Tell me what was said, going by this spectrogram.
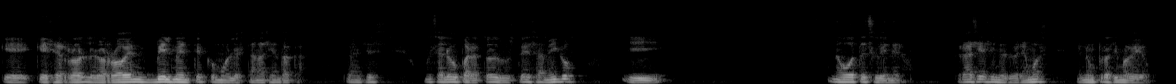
que, se lo roben vilmente como lo están haciendo acá. Entonces, un saludo para todos ustedes, amigos y no voten su dinero. Gracias y nos veremos en un próximo video.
